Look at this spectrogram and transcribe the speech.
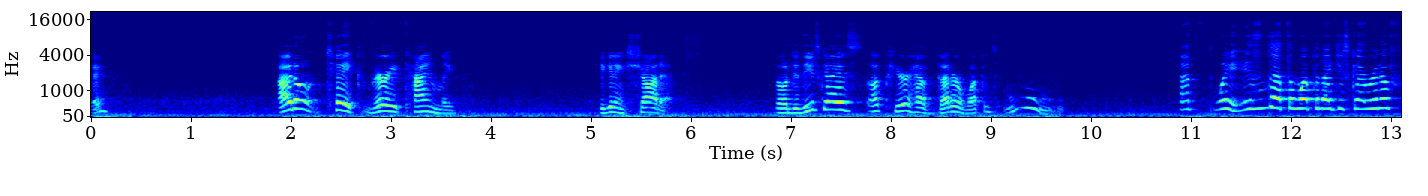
Okay. I don't take very kindly to getting shot at. So do these guys up here have better weapons? Ooh. That, wait, isn't that the weapon I just got rid of?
